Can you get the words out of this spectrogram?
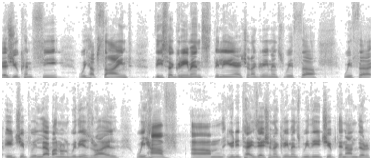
As you can see, we have signed these agreements, delineation agreements with, uh, with uh, Egypt, with Lebanon, with Israel. We have um, unitization agreements with Egypt and under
